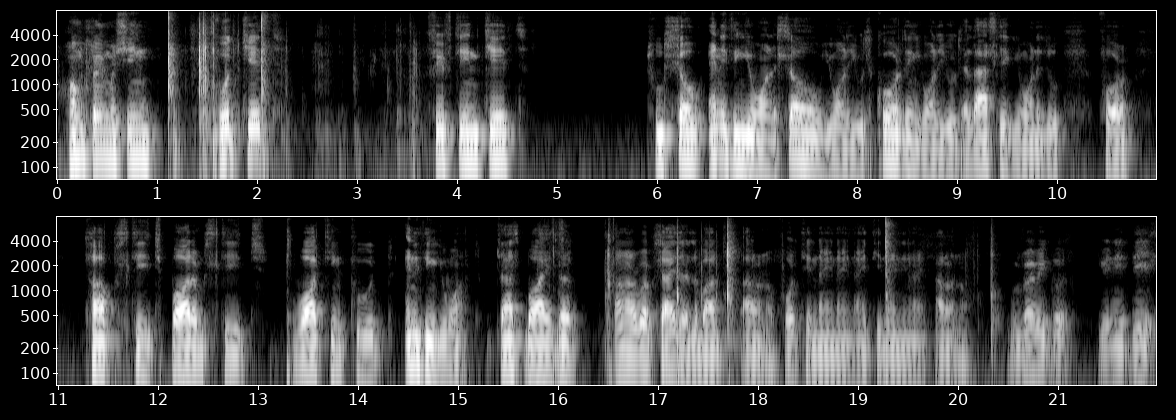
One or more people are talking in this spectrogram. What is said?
home sewing machine food kit 15 kit to sew anything you want to sew you want to use cording you want to use elastic you want to do for top stitch bottom stitch walking foot anything you want. Just buy the on our website there's about i don't know 14.99 19.99 i don't know. Very good. You need this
